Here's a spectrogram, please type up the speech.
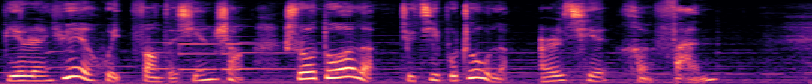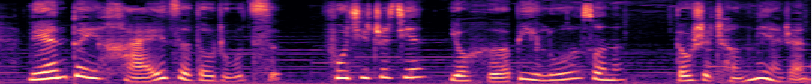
别人越会放在心上；说多了就记不住了，而且很烦。连对孩子都如此，夫妻之间又何必啰嗦呢？都是成年人，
